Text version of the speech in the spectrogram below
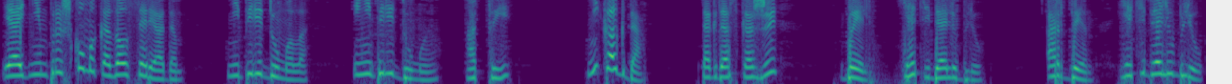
и одним прыжком оказался рядом. Не передумала. И не передумаю. А ты? Никогда. Тогда скажи, Бель, я тебя люблю. Арден, я тебя люблю.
